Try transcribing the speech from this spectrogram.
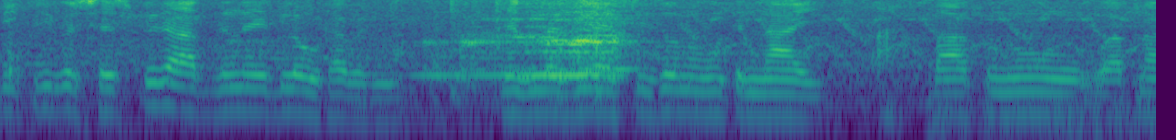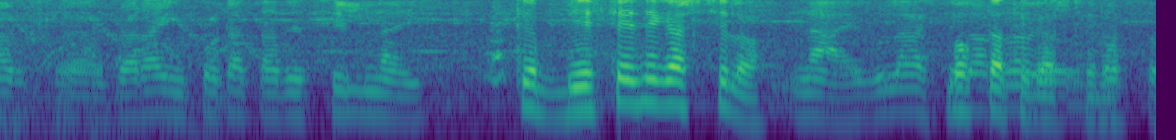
বিক্রি করে শেষ করে আর যেন এগুলো উঠাবেন না। যেগুলো বিএসটিস অনুমতি নাই বা কোনো আপনার যারা ইম্পোর্টার তাদের সিল নাই। কে বিএসটি থেকে আসছিল? না এগুলো আসছিল বক্তা থেকে আসছিল। বক্তা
